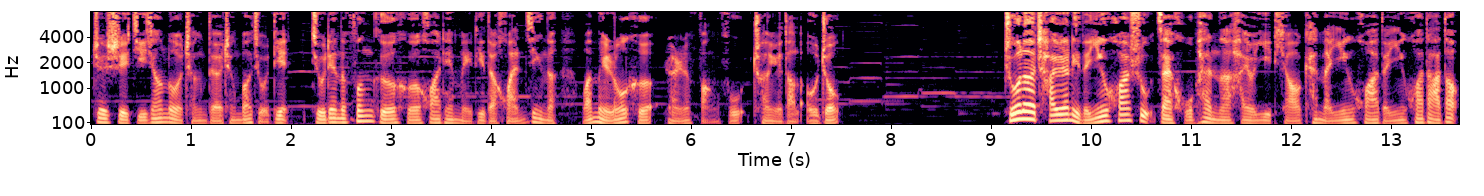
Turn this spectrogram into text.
这是即将落成的城堡酒店，酒店的风格和花田美地的环境呢，完美融合，让人仿佛穿越到了欧洲。除了茶园里的樱花树，在湖畔呢，还有一条开满樱花的樱花大道。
